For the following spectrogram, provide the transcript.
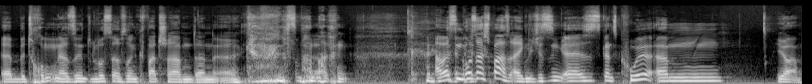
äh, betrunkener sind und Lust auf so einen Quatsch haben, dann äh, können wir das mal machen. Aber es ist ein großer Spaß eigentlich. Es ist, äh, es ist ganz cool. Ähm, ja,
